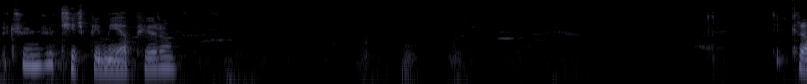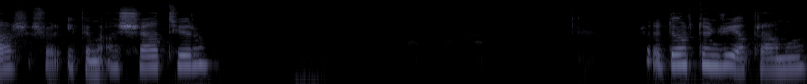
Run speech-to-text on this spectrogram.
Üçüncü kirpimi yapıyorum. Tekrar şöyle ipimi aşağı atıyorum. Şöyle dördüncü yaprağımı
